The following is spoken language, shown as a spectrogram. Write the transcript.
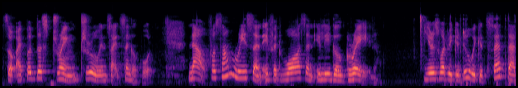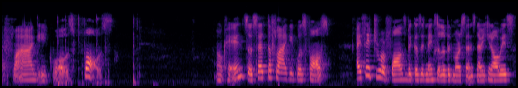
So I put the string true inside single quote. Now, for some reason, if it was an illegal grade, here's what we could do. We could set that flag equals false. Okay, so set the flag equals false. I say true or false because it makes a little bit more sense. Now you can always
